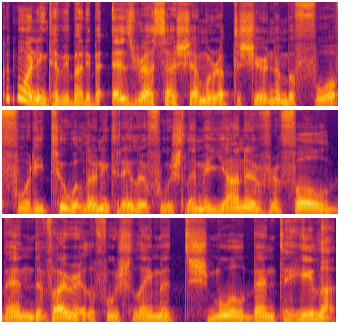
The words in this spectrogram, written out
Good morning to everybody. But Ezra Hashem, we're up to shiur number 442. We're learning today Lefush Lema Yanev Rafal ben Devire, Lefush Lema Shmuel ben Tehila,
